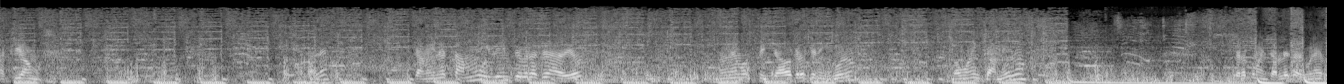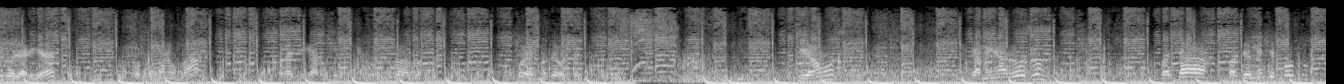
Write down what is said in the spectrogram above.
Aquí vamos. ¿Vale? El camino está muy limpio, gracias a Dios. No nos hemos pintado creo que ninguno. Vamos en camino. Espero comentarles alguna irregularidad o cómo nos va para llegar pues, a podernos devolver. Aquí vamos, camino a Rosso, falta parcialmente poco.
